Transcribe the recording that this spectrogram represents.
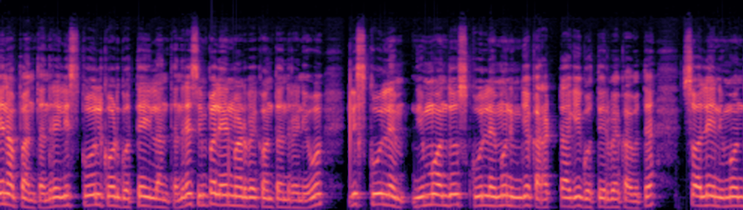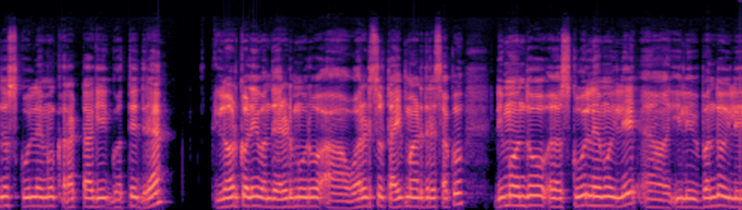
ಏನಪ್ಪ ಅಂತಂದರೆ ಇಲ್ಲಿ ಸ್ಕೂಲ್ ಕೋಡ್ ಗೊತ್ತೇ ಇಲ್ಲ ಅಂತಂದರೆ ಸಿಂಪಲ್ ಏನು ಮಾಡಬೇಕು ಅಂತಂದರೆ ನೀವು ಇಲ್ಲಿ ಸ್ಕೂಲ್ ನೇಮ್ ನಿಮ್ಮ ಒಂದು ಸ್ಕೂಲ್ ನೇಮು ನಿಮಗೆ ಕರೆಕ್ಟಾಗಿ ಗೊತ್ತಿರಬೇಕಾಗುತ್ತೆ. ಸೊ ಅಲ್ಲಿ ನಿಮ್ಮೊಂದು ಸ್ಕೂಲ್ ನೇಮು ಕರೆಕ್ಟಾಗಿ ಗೊತ್ತಿದ್ದರೆ ಇಲ್ಲಿ ನೋಡ್ಕೊಳ್ಳಿ, ಒಂದು ಎರಡು ಮೂರು ವರ್ಡ್ಸು ಟೈಪ್ ಮಾಡಿದ್ರೆ ಸಾಕು. ನಿಮ್ಮ ಒಂದು ಸ್ಕೂಲ್ ನೇಮು ಇಲ್ಲಿ ಇಲ್ಲಿ ಬಂದು ಇಲ್ಲಿ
